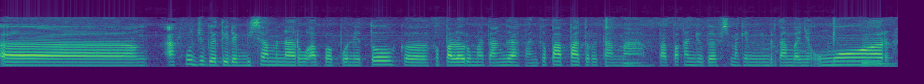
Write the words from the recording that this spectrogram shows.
eh, aku juga tidak bisa menaruh apa pun itu ke kepala rumah tangga kan, ke papa terutama. Papa kan juga semakin bertambahnya umur. Hmm.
